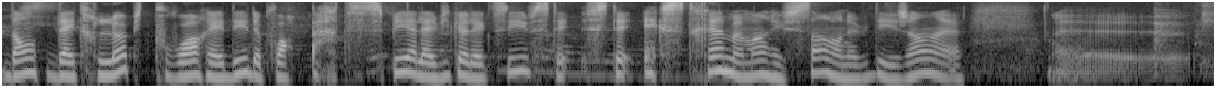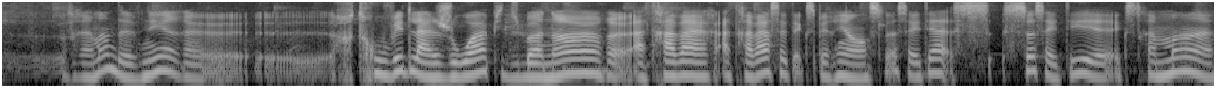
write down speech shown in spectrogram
Donc, d'être là, puis de pouvoir aider, de pouvoir participer à la vie collective, c'était extrêmement enrichissant. On a vu des gens euh, euh, vraiment devenir, euh, retrouver de la joie puis du bonheur à travers, à travers cette expérience-là. Ça, ça, ça a été extrêmement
